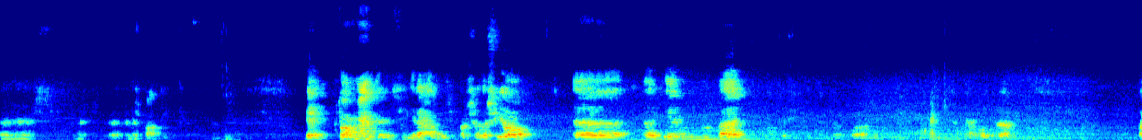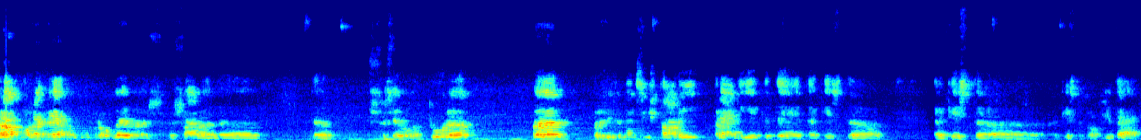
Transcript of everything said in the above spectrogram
en el, en el Pòntic. Bé, tornant a desfigurar la parcel·lació, eh, aquest fet, no sé si tinc però ens ha creat algun problema a l'hora de, de la seva lectura per precisament la història prèvia que té aquesta, aquesta, aquesta propietat.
